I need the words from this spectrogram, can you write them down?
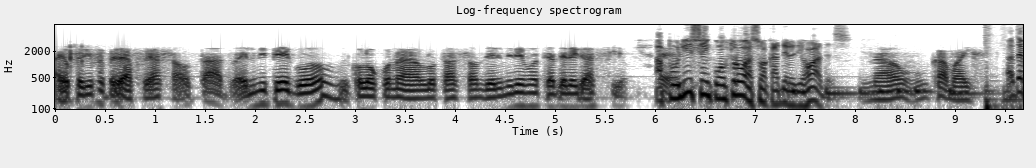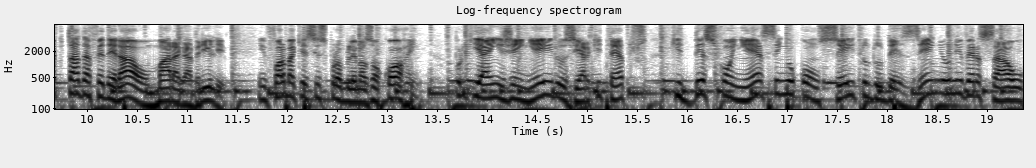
Aí eu peguei e falei pra ele, ah, fui assaltado. Aí ele me pegou, me colocou na lotação dele e me levou até a delegacia. A É. polícia encontrou a sua cadeira de rodas? Não, nunca mais. A deputada federal Mara Gabrilli informa que esses problemas ocorrem porque há engenheiros e arquitetos que desconhecem o conceito do desenho universal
